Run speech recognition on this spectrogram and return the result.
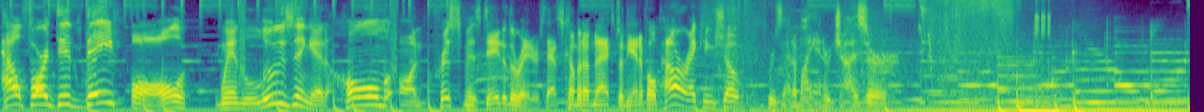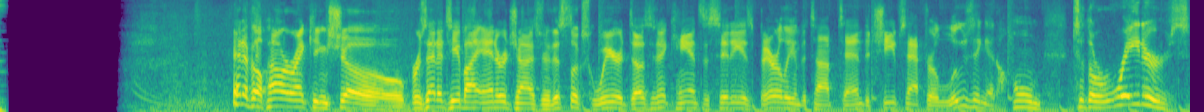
How far did they fall when losing at home on Christmas Day to the Raiders. That's coming up next on the NFL Power Ranking Show, presented by Energizer. NFL Power Ranking Show, presented to you by Energizer. This looks weird, doesn't it? Kansas City is barely in the top 10. The Chiefs, after losing at home to the Raiders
